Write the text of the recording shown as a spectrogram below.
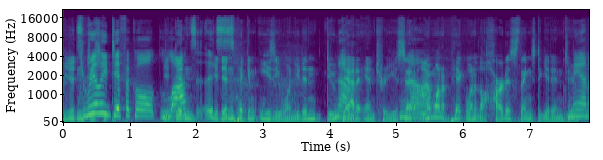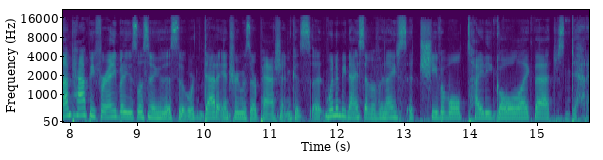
You didn't It's just- really difficult. You Lots. didn't. You didn't pick an easy one. You didn't do No. data entry. You said, No. "I want to pick one of the hardest things to get into." Man, I'm happy for anybody who's listening to this that data entry was their passion. Because uh, wouldn't it be nice to have a nice, achievable, tidy goal like that? Just data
